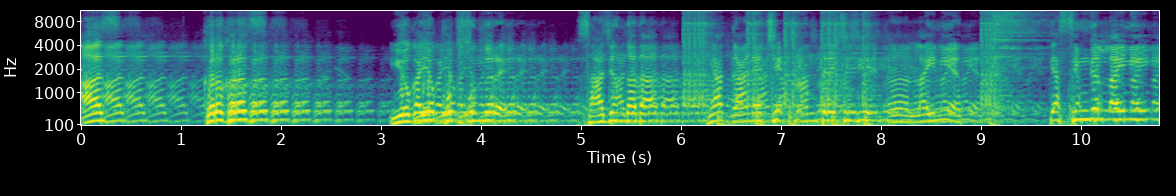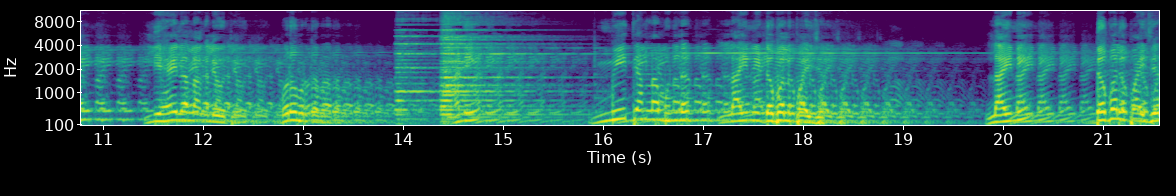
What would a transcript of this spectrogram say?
आज खरोखरच योगायोग खूप सुंदर आहे. साजन दादा ह्या गाण्याचे अंतरेची जी लाईनी आहेत त्या सिंगल लाईनी लिहायला लागले होते. बरोबर का दादा? आणि मी त्यांना म्हणलं लाईनी डबल पाहिजे. लाईनी डबल पाहिजे.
